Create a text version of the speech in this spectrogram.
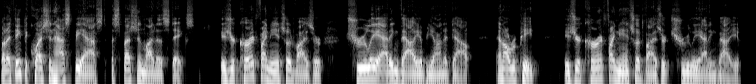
But I think the question has to be asked, especially in light of the stakes. Is your current financial advisor truly adding value beyond a doubt? And I'll repeat, is your current financial advisor truly adding value?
